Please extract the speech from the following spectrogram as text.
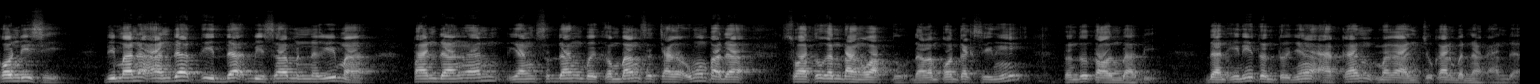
kondisi di mana Anda tidak bisa menerima pandangan yang sedang berkembang secara umum pada suatu rentang waktu. Dalam konteks ini tentu tahun babi. Dan ini tentunya akan merancukan benak Anda.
